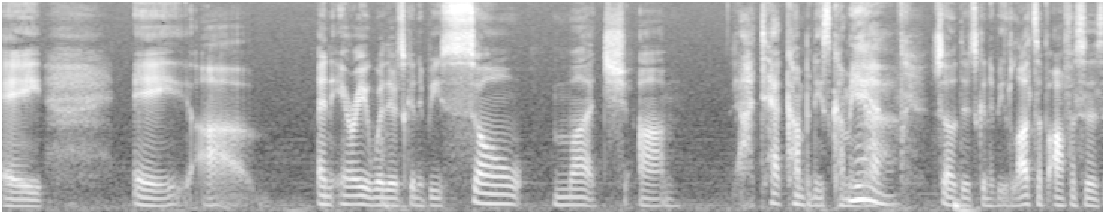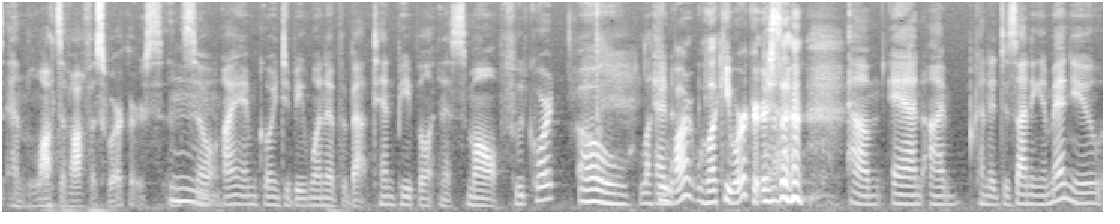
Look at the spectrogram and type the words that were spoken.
a a uh, an area where there's going to be so much um, tech companies coming Yeah. in. So there's going to be lots of offices and lots of office workers. And so Mm. I am going to be one of about 10 people in a small food court. Oh, lucky And- wa- lucky workers. Um, and I'm kind of designing a menu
